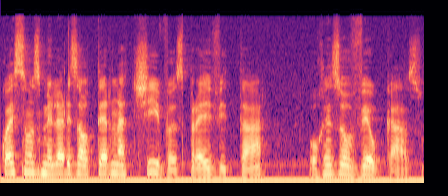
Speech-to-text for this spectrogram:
quais são as melhores alternativas para evitar ou resolver o caso.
